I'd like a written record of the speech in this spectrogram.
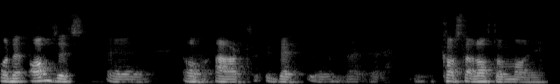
other objects of art that cost a lot of money.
